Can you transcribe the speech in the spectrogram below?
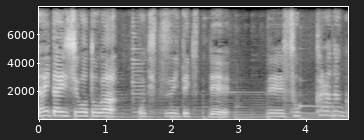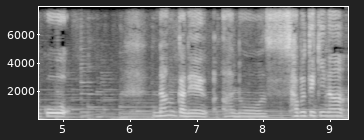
大体仕事が落ち着いてきて、で、そっからなんかこう、なんかね、あの、サブ的な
